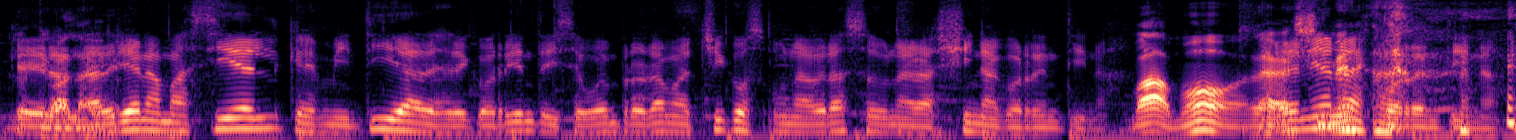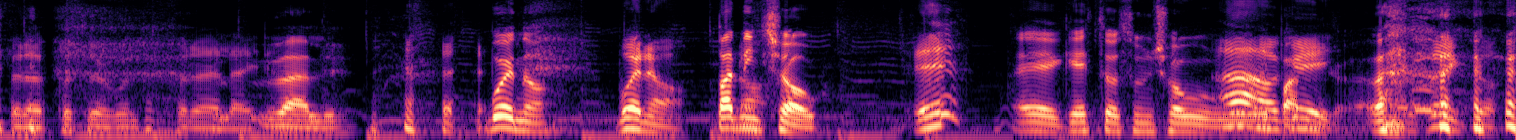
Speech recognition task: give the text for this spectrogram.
los Que tiro al era aire. Adriana Maciel, que es mi tía desde Corriente, dice buen programa chicos, un abrazo de una gallina correntina. Vamos, la La gallina no es correntina, pero después te lo cuento fuera del aire. Dale. bueno, Bueno. Panic no. Show. ¿Eh? Eh, que esto es un show Ah, de ok. pánico. Perfecto.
